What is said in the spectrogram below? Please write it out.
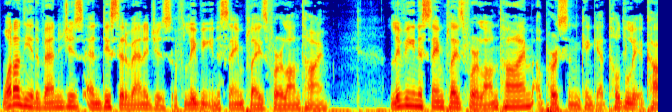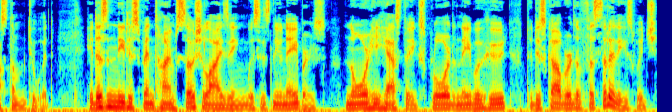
What are the advantages and disadvantages of living in the same place for a long time? Living in the same place for a long time, a person can get totally accustomed to it. He doesn't need to spend time socializing with his new neighbors, nor he has to explore the neighborhood to discover the facilities which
